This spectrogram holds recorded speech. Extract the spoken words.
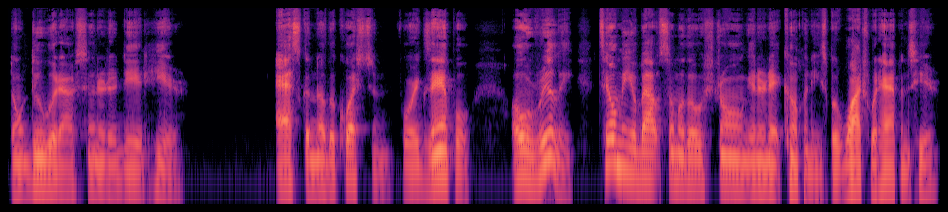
don't do what our senator did here. Ask another question. For example, oh, really? Tell me about some of those strong internet companies, but watch what happens here.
